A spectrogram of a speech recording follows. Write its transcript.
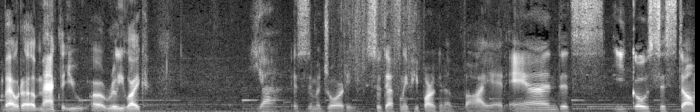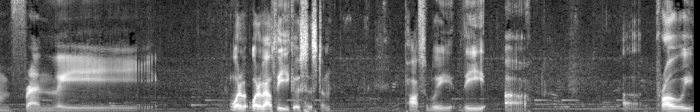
about Mac that you really like? Yeah, it's the majority. So definitely people are gonna buy it, and it's ecosystem friendly. what what about the ecosystem? Possibly the uh, uh, probably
